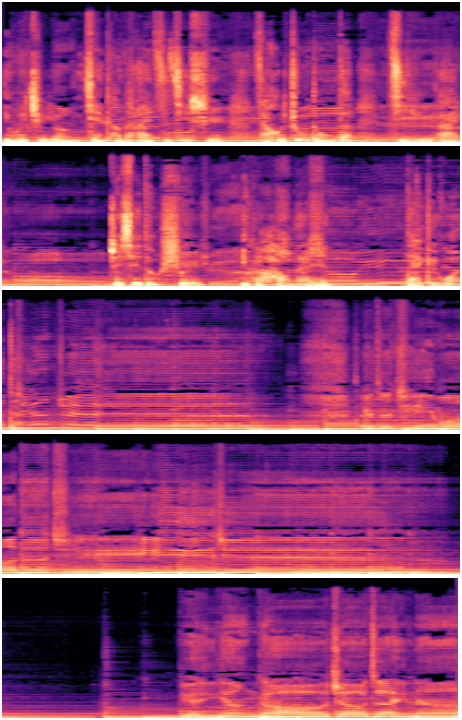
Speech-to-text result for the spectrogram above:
因为只有你健康的爱自己时，才会主动的给予爱。这些都是一个好男人带给我的。在这寂寞的季节，艳阳高照在那。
